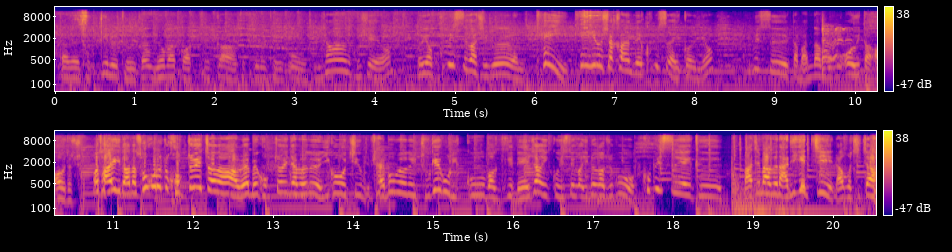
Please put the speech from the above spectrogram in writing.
일단은 도끼를 들죠 위험할 것 같으니까 도끼를 들고 이상한 곳이에요. 여기가 쿠비스가 지금 K K로 시작하는데 쿠비스가 있거든요 쿠비스 일단 만나보고 어 있다 아, 아 다행이다 나 속으로 좀 걱정했잖아 왜 왜 걱정했냐면은 이거 지금 잘 보면은 두개골 있고 막 이게 내장 있고 있어가 이래가지고 쿠비스의 그 마지막은 아니겠지 라고 진짜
